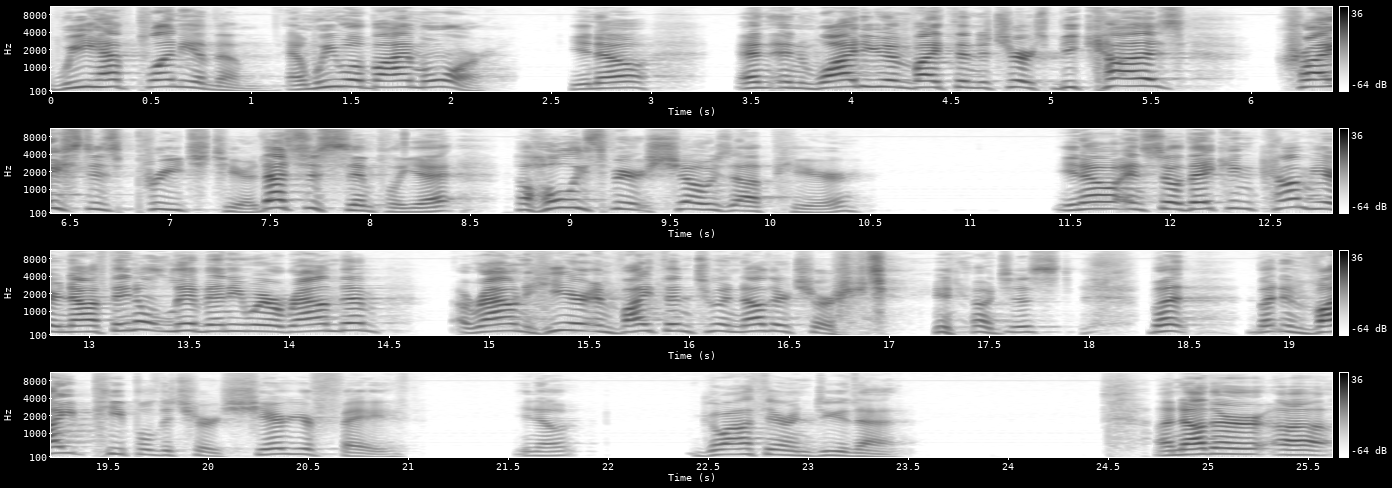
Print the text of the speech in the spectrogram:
We have plenty of them, and we will buy more, you know? And, and why do you invite them to church? Because Christ is preached here. That's just simply it. The Holy Spirit shows up here, you know, and so they can come here. Now, if they don't live anywhere around them, around here, invite them to another church, you know, just, but, but invite people to church. Share your faith. You know, go out there and do that. Another uh,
